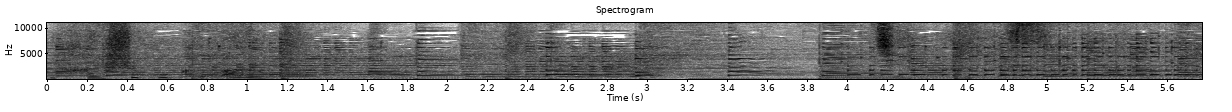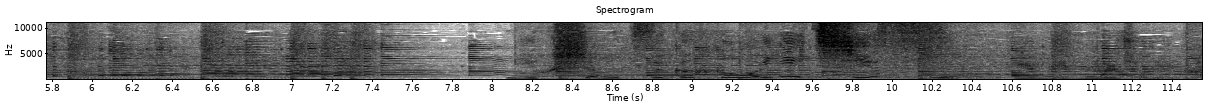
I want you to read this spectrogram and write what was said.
你还是不可爱我。既然如此，你有什么资格和我一起死？你明日就离开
